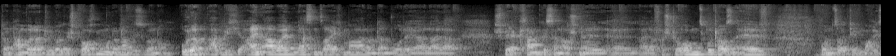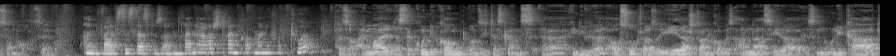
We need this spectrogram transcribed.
dann haben wir darüber gesprochen und dann habe ich es übernommen. Oder habe mich einarbeiten lassen, sage ich mal, und dann wurde er leider schwer krank, ist dann auch schnell äh, leider verstorben 2011 und seitdem mache ich es dann auch selber. Und was ist das Besondere an eurer Strandkorbmanufaktur? Also einmal, dass der Kunde kommt und sich das ganz äh, individuell aussucht. Also jeder Strandkorb ist anders, jeder ist ein Unikat,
